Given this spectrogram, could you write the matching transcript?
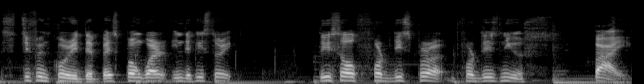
Stephen Curry the best point guard in the history? This is all for this pro- for this news. Bye.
